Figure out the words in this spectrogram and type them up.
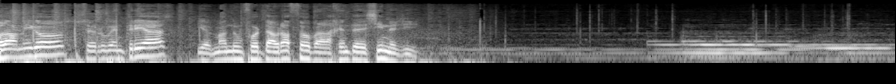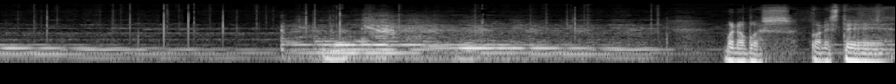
Hola amigos, soy Rubén Trías y os mando un fuerte abrazo para la gente de Synergy. Bueno, pues con este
